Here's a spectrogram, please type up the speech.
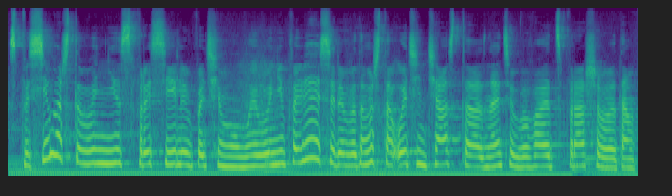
Спасибо, что вы не спросили, почему мы его не повесили, потому что очень часто, знаете, бывает спрашивают там,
